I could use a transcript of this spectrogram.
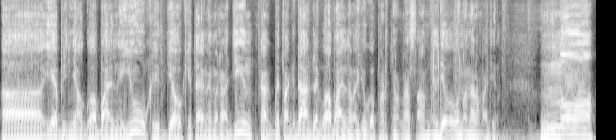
э, и объединял глобальный юг, и делал Китай номер один, как бы тогда для глобального юга партнер на самом деле делал его номером один. Но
